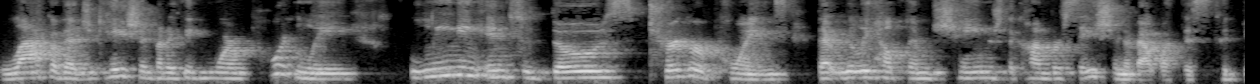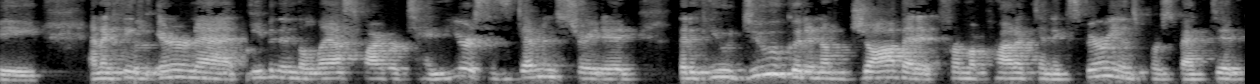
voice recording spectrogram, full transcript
lack of education, but I think more importantly, leaning into those trigger points that really help them change the conversation about what this could be. And I think the internet, even in the last five or 10 years, has demonstrated that if you do a good enough job at it from a product and experience perspective,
